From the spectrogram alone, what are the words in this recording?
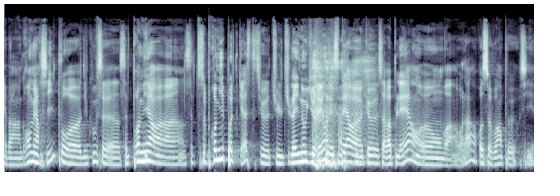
Eh ben, un grand merci pour euh, du coup ce, cette première, euh, ce premier podcast. Tu, l'as inauguré. On espère euh, que ça va plaire. On va voilà recevoir un peu aussi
